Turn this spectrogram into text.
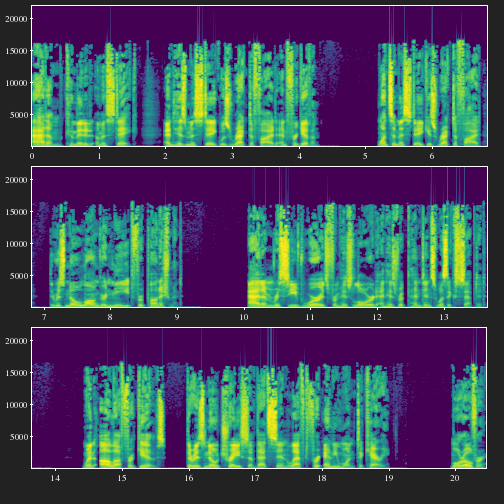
Adam committed a mistake, and his mistake was rectified and forgiven. Once a mistake is rectified, there is no longer need for punishment. Adam received words from his Lord and his repentance was accepted. When Allah forgives, there is no trace of that sin left for anyone to carry. Moreover,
